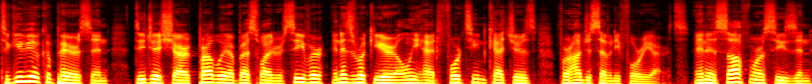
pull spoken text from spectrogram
To give you a comparison, DJ Chark, probably our best wide receiver, in his rookie year only had 14 catches for 174 yards. In his sophomore season,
